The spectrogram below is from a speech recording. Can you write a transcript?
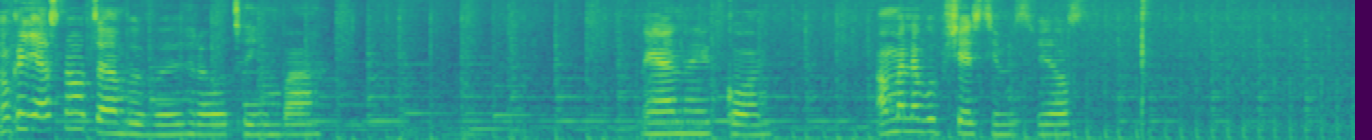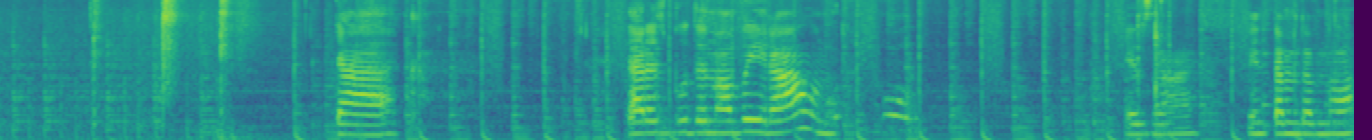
Ну, звісно, у тебе виграв оцей імба. Я на якому. А в мене взагалі 7 зв'язд. Так. Зараз буде новий раунд. Я знаю. Він там давно.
